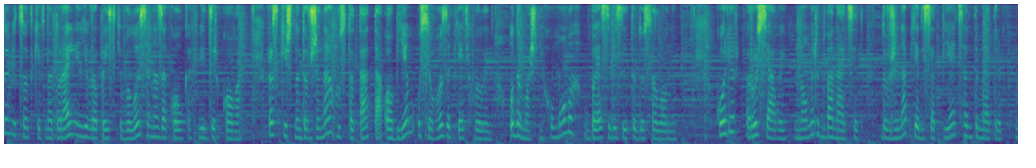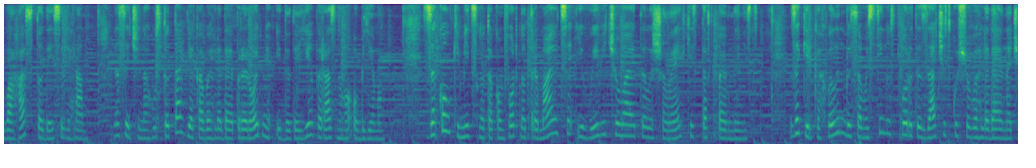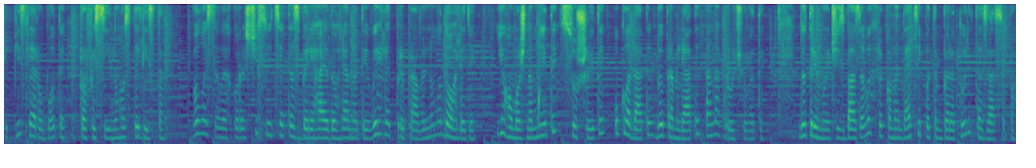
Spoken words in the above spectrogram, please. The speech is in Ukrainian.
100% натуральні європейські волосся на заколках від зіркова. Розкішна довжина, густота та об'єм усього за 5 хвилин у домашніх умовах без візиту до салону. Колір русявий, номер 12, довжина 55 см, вага 110 грам. Насичена густота, яка виглядає природньо і додає виразного об'єму. Заколки міцно та комфортно тримаються і ви відчуваєте лише легкість та впевненість. За кілька хвилин ви самостійно створите зачіску, що виглядає наче після роботи професійного стиліста. Волосся легко розчісується та зберігає доглянутий вигляд при правильному догляді. Його можна мити, сушити, укладати, випрямляти та накручувати, дотримуючись базових рекомендацій по температурі та засобах.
